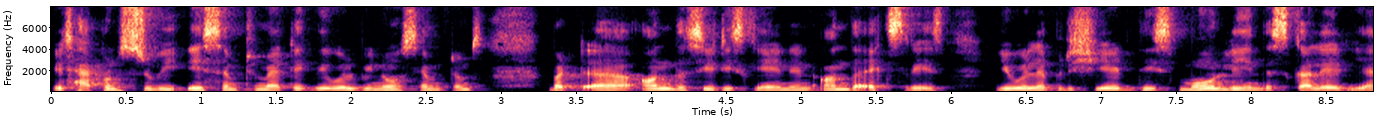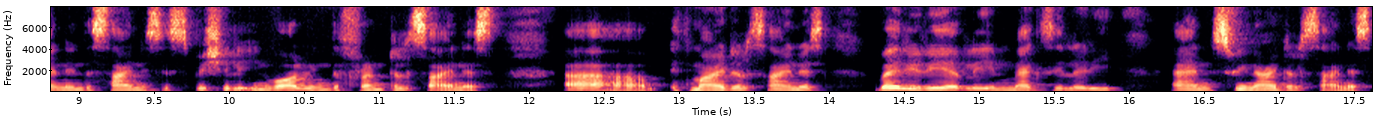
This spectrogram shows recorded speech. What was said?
it happens to be asymptomatic. There will be no symptoms. But uh, on the ct scan and on the x-rays you will appreciate this mainly in the skull area and in the sinuses especially involving the frontal sinus uh, ethmoidal sinus very rarely in maxillary and sphenoidal sinus.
